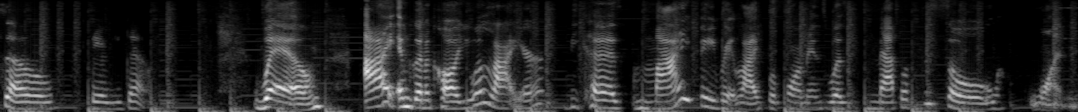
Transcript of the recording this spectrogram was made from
So there you go. Well, I am going to call you a liar because my favorite live performance was Map of the Soul 1,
